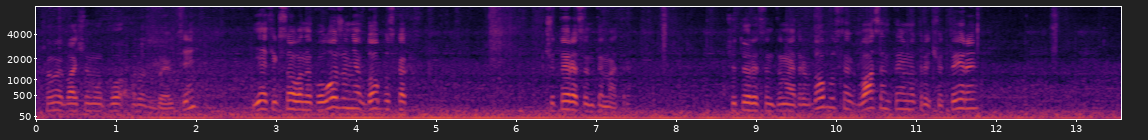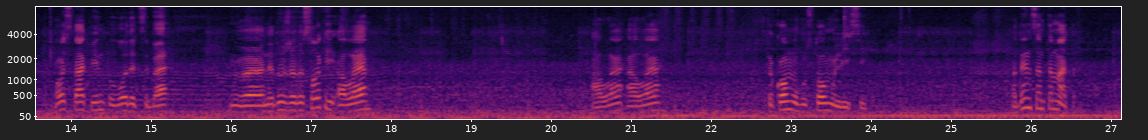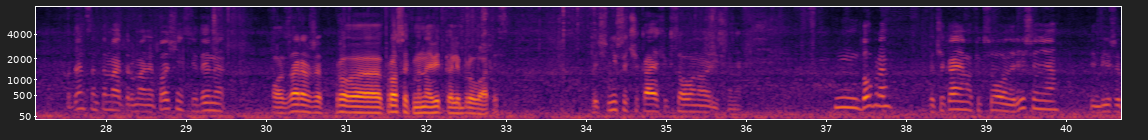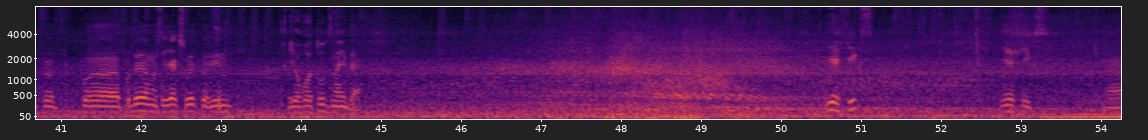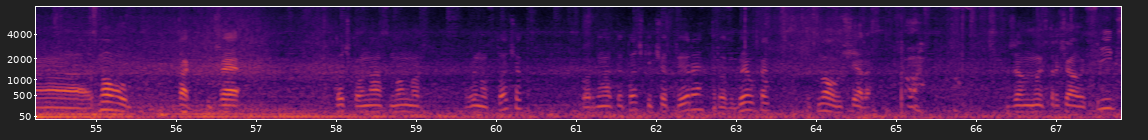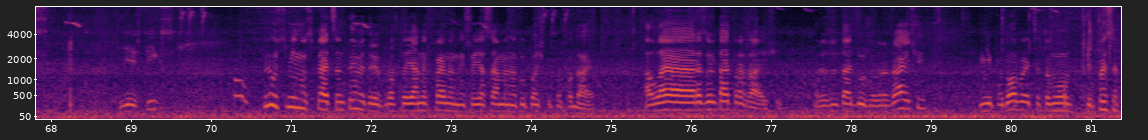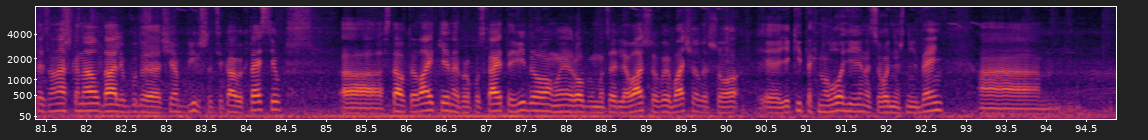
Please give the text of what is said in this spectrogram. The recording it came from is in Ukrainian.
Що ми бачимо по розбивці? Є фіксоване положення в допусках 4 см. 4 см в допусках, 2 см, 4 Ось так він поводить себе не дуже високий, але. Але, але в такому густому лісі. Один сантиметр. Один сантиметр у мене точність, єдине. О, зараз вже е, просить мене відкалібруватись. Точніше чекає фіксованого рішення. Добре, почекаємо фіксоване рішення, тим більше подивимося, як швидко він його тут знайде. Є фікс. Є фікс. Е, Знову так, вже точка у нас номер винос точок. Координати точки 4, розбивка. І Знову ще раз. Вже ми втрачали фікс. Є фікс. Ну, Плюс-мінус 5 см, просто я не впевнений, що я саме на ту точку попадаю. Але результат вражаючий. Результат дуже вражаючий. Мені подобається, тому підписуйтесь на наш канал, далі буде ще більше цікавих тестів. Е, Ставте лайки, не пропускайте відео. Ми робимо це для вас, щоб ви бачили, що е, які технології на сьогоднішній день, е,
